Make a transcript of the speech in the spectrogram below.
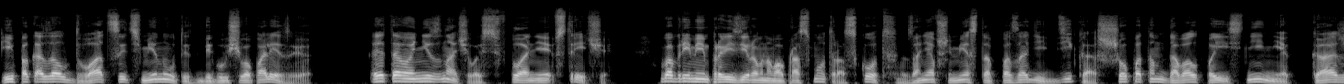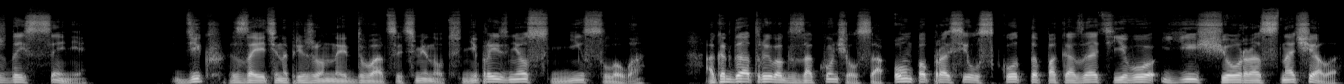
и показал 20 минут «Бегущего по лезвию». Этого не значилось в плане встречи. Во время импровизированного просмотра Скотт, занявший место позади Дика, шепотом давал пояснение каждой сцене. Дик за эти напряженные 20 минут не произнес ни слова. А когда отрывок закончился, он попросил Скотта показать его еще раз сначала.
